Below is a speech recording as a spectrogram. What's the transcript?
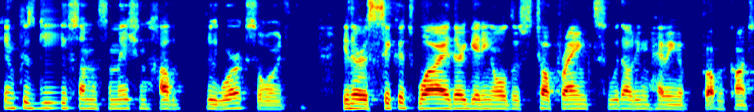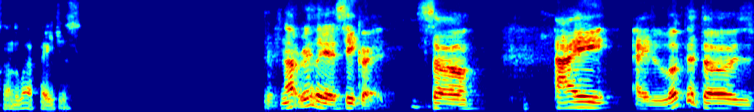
Can you please give some information how it really works, or is there a secret why they're getting all those top ranked without even having a proper content on the web pages? There's not really a secret. So I I looked at those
